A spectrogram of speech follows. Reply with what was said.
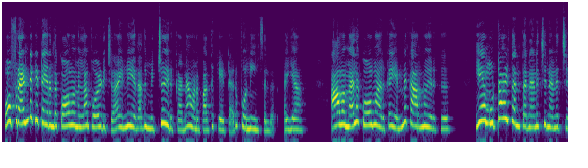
உன் ஃப்ரெண்டு கிட்ட இருந்த கோபம் எல்லாம் போயிடுச்சா? இன்னும் ஏதாவது மிச்சம் இருக்கான்னு அவனை பார்த்து கேட்டாரு பொன்னியின் செல்வர். ஐயா அவன் மேல கோபமா இருக்க என்ன காரணம் இருக்கு? ஏன் முட்டாள்தனத்தை நினைச்சு நினைச்சு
